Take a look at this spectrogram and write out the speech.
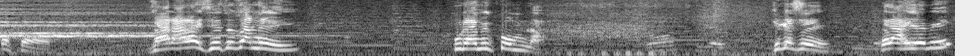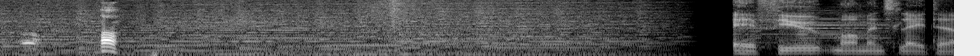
কত? যার আড়াইছে তো জানেই। পুরে আমি কম না। ঠিক আছে? তাহলে আহি আমি। হ্যাঁ। A few moments later.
